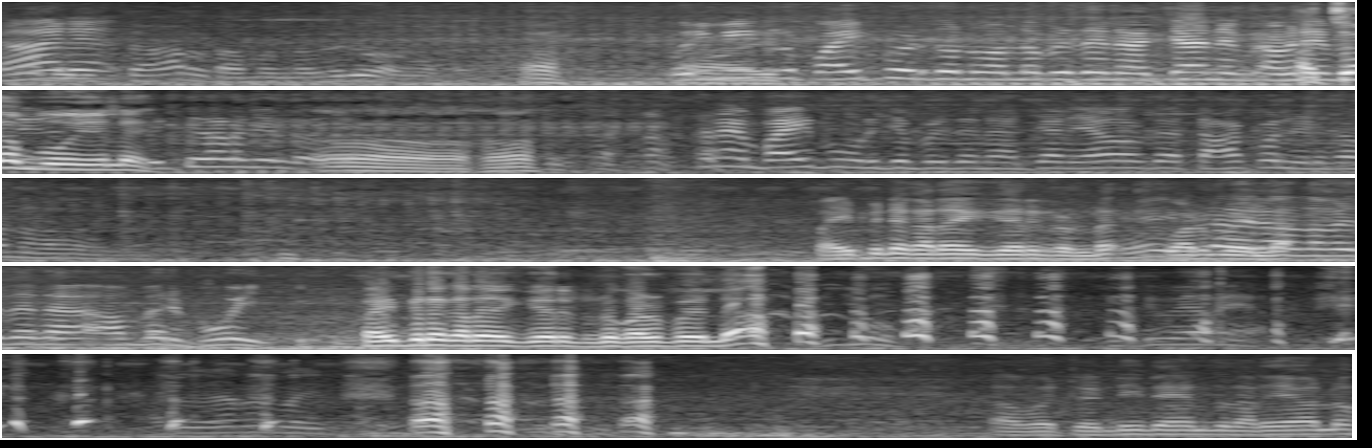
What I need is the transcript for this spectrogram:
ഞാൻ ആ. ഒരു മീറ്റർ പൈപ്പ് എടുത്തോണ്ട് വന്നപ്പോഴത്തേന് അച്ഛൻ അവനെ അച്ഛൻ പോയി അല്ലേ വിട്ട് കളഞ്ഞല്ലോ അത്രയും പൈപ്പ് കുടിച്ചപ്പോഴത്തേന് അച്ഛൻ ഞാൻ അവിടുത്തെ താക്കോൽ എടുക്കാൻ തുടങ്ങി പൈപ്പിന്റെ കഥയൊക്കെ കയറിയിട്ടുണ്ട് കുഴപ്പമില്ല. വന്നപ്പോഴത്തേന് അമ്പര് പോയി. പൈപ്പിന്റെ കഥയൊക്കെ കയറിയിട്ടുണ്ട് കുഴപ്പമില്ല. അപ്പോൾ ട്വന്റി നയൻ അറിയാമല്ലോ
